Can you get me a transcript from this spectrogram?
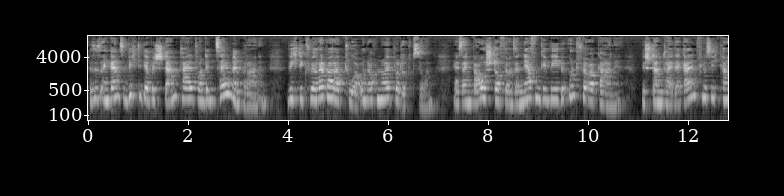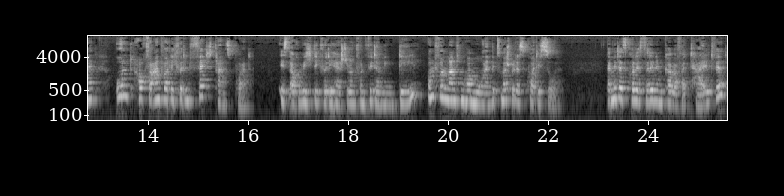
Das ist ein ganz wichtiger Bestandteil von den Zellmembranen. Wichtig für Reparatur und auch Neuproduktion. Er ist ein Baustoff für unser Nervengewebe und für Organe. Bestandteil der Gallenflüssigkeit und auch verantwortlich für den Fetttransport. Ist auch wichtig für die Herstellung von Vitamin D und von manchen Hormonen, wie zum Beispiel das Cortisol. Damit das Cholesterin im Körper verteilt wird,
